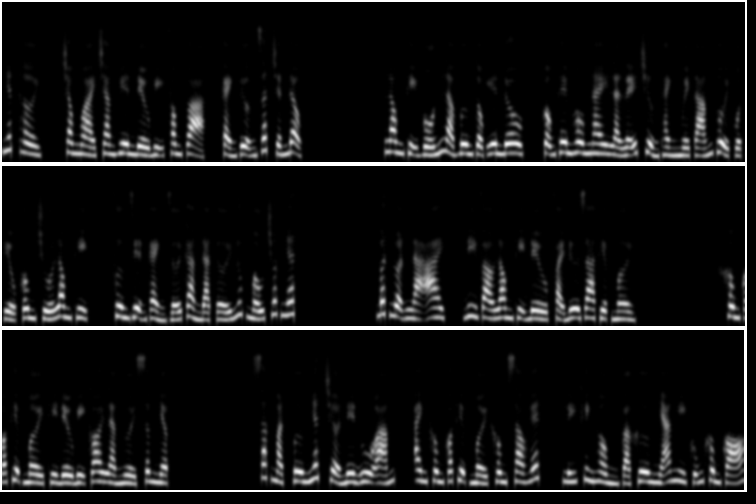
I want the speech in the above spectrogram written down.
Nhất thời, trong ngoài trang viên đều bị phong tỏa, cảnh tượng rất chấn động. Long thị vốn là vương tộc Yên Đô, cộng thêm hôm nay là lễ trưởng thành 18 tuổi của tiểu công chúa Long thị, phương diện cảnh giới càng đạt tới lúc mấu chốt nhất. Bất luận là ai, đi vào Long thị đều phải đưa ra thiệp mời. Không có thiệp mời thì đều bị coi là người xâm nhập. Sắc mặt Vương Nhất trở nên u ám, anh không có thiệp mời không sao hết, Lý Kinh Hồng và Khương Nhã Mi cũng không có,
